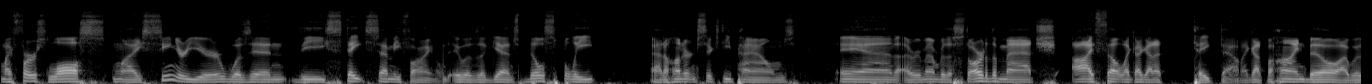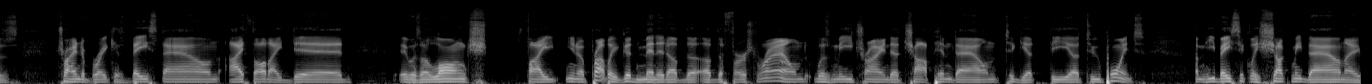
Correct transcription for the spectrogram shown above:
my first loss my senior year was in the state semifinal. It was against Bill Spleet at 160 pounds. And I remember the start of the match, I felt like I got a takedown. I got behind Bill. I was trying to break his base down. I thought I did. It was a long sh- fight, you know, probably a good minute of the of the first round was me trying to chop him down to get the uh, two points. Um, he basically shucked me down. I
